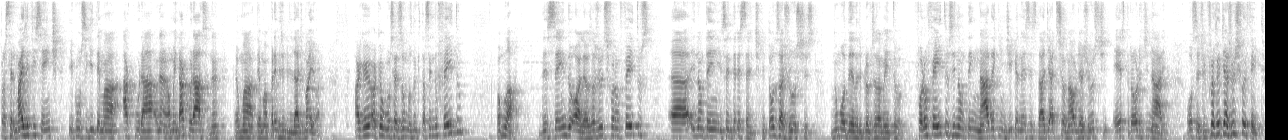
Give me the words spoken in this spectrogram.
para ser mais eficiente e conseguir ter uma acura, né, aumentar a acurácia, né, ter, uma, ter uma previsibilidade maior. Aqui, aqui alguns resumos do que está sendo feito. Vamos lá. Descendo, olha, os ajustes foram feitos uh, e não tem, isso é interessante, que todos os ajustes no modelo de provisionamento foram feitos e não tem nada que indique a necessidade adicional de ajuste extraordinário. Ou seja, o que foi feito de ajuste foi feito.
